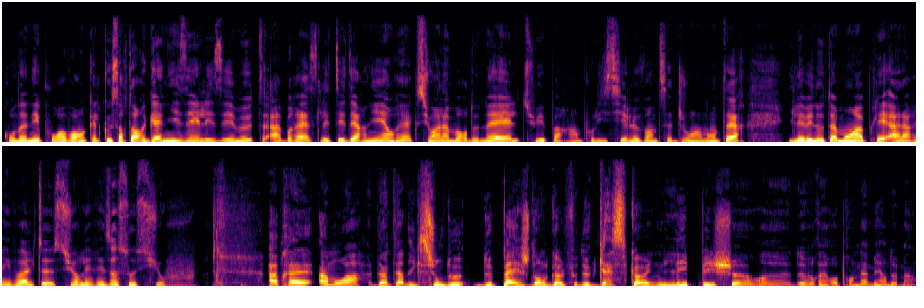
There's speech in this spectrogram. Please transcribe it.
condamné pour avoir en quelque sorte organisé les émeutes à Brest l'été dernier en réaction à la mort de Naël, tué par un policier le 27 juin à Nanterre. Il avait notamment appelé à la révolte sur les réseaux sociaux. Après un mois d'interdiction de, de, pêche dans le golfe de Gascogne, les pêcheurs euh, devraient reprendre la mer demain.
